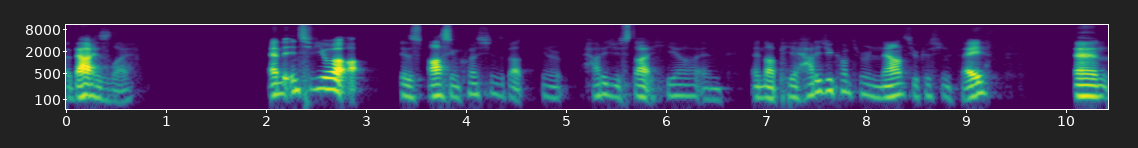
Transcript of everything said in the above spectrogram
about his life. And the interviewer uh, is asking questions about, you know, how did you start here and end up here? How did you come to renounce your Christian faith? And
